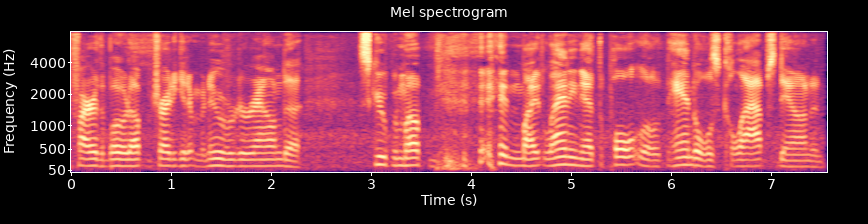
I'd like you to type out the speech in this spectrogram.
fire the boat up and try to get it maneuvered around to scoop him up. And my landing net the pole the handle was collapsed down and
